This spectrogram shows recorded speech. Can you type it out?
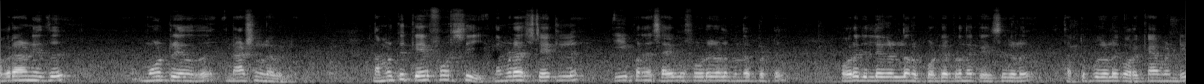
അവരാണ് ഇത് മോണിറ്റർ ചെയ്യുന്നത് നാഷണൽ ലെവലിൽ നമ്മൾക്ക് കെ ഫോർ സി നമ്മുടെ സ്റ്റേറ്റിൽ ഈ പറഞ്ഞ സൈബർ ഫ്രോഡുകൾ ബന്ധപ്പെട്ട് ഓരോ ജില്ലകളിലും റിപ്പോർട്ട് ചെയ്യപ്പെടുന്ന കേസുകൾ തട്ടിപ്പുകൾ കുറയ്ക്കാൻ വേണ്ടി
